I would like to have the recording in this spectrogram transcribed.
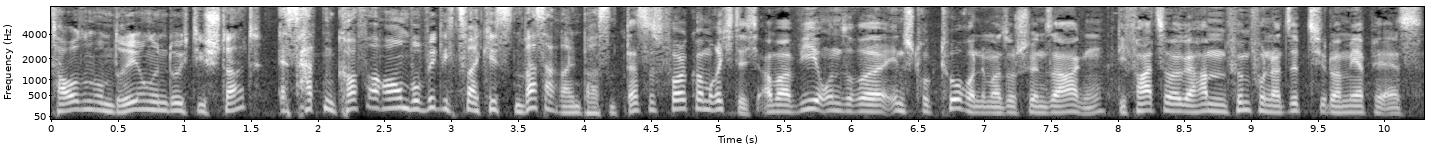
tausend Umdrehungen durch die Stadt. Es hat einen Kofferraum, wo wirklich zwei Kisten Wasser reinpassen. Das ist vollkommen richtig. Aber wie unsere Instruktoren immer so schön sagen, die Fahrzeuge haben 570 oder mehr PS.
